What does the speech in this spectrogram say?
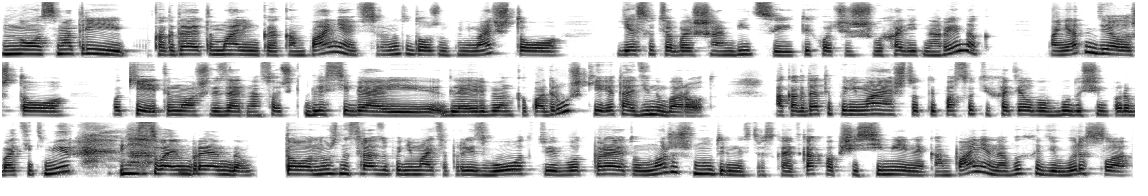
Но смотри, когда это маленькая компания, все равно ты должен понимать, что если у тебя большие амбиции и ты хочешь выходить на рынок, понятное дело, что окей, ты можешь вязать носочки для себя и для ребенка подружки, это один оборот. А когда ты понимаешь, что ты, по сути, хотел бы в будущем поработить мир своим брендом, то нужно сразу понимать о производстве. Вот про эту можешь внутренность рассказать, как вообще семейная компания на выходе выросла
